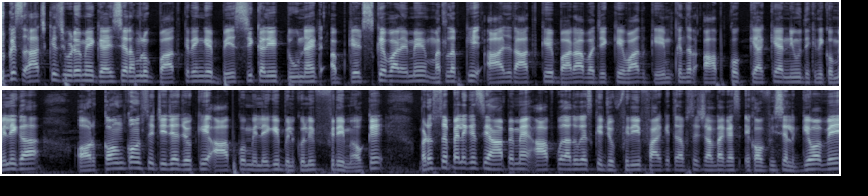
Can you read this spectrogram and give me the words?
सो so, आज के इस वीडियो में गैस यार हम लोग बात करेंगे बेसिकली टू नाइट अपडेट्स के बारे में मतलब कि आज रात के 12 बजे के बाद गेम के अंदर आपको क्या क्या न्यू देखने को मिलेगा और कौन कौन सी चीज़ें जो कि आपको मिलेगी बिल्कुल ही फ्री में ओके बट उससे पहले कैसे यहाँ पे मैं आपको बता दूँगा इसकी जो फ्री फायर की तरफ़ से चल रहा है एक ऑफिशियल गिव अवे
